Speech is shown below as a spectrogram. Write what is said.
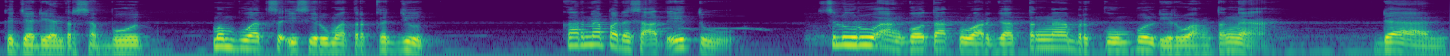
Kejadian tersebut membuat seisi rumah terkejut karena pada saat itu seluruh anggota keluarga tengah berkumpul di ruang tengah dan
